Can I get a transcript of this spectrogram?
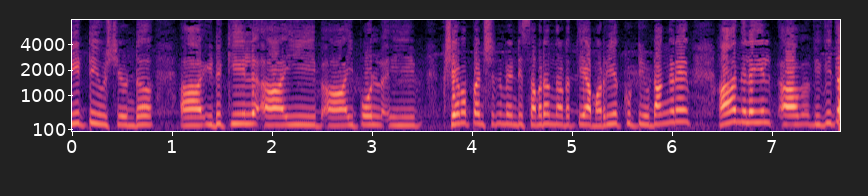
പി ടി ഉഷയുണ്ട്. ഇടുക്കിയിൽ ഈ ഇപ്പോൾ ഈ ക്ഷേമ പെൻഷനു വേണ്ടി സമരം നടത്തിയ മറിയക്കുട്ടിയുണ്ട്. അങ്ങനെ ആ നിലയിൽ വിവിധ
